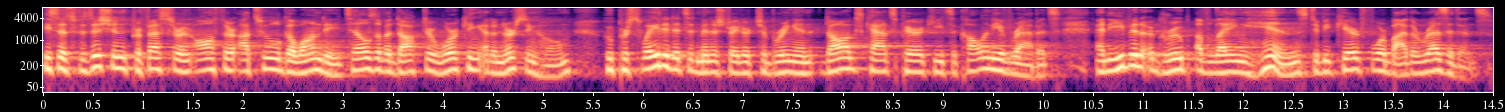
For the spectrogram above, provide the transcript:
He says, Physician, professor, and author Atul Gawande tells of a doctor working at a nursing home who persuaded its administrator to bring in dogs, cats, parakeets, a colony of rabbits, and even a group of laying hens to be cared for by the residents.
